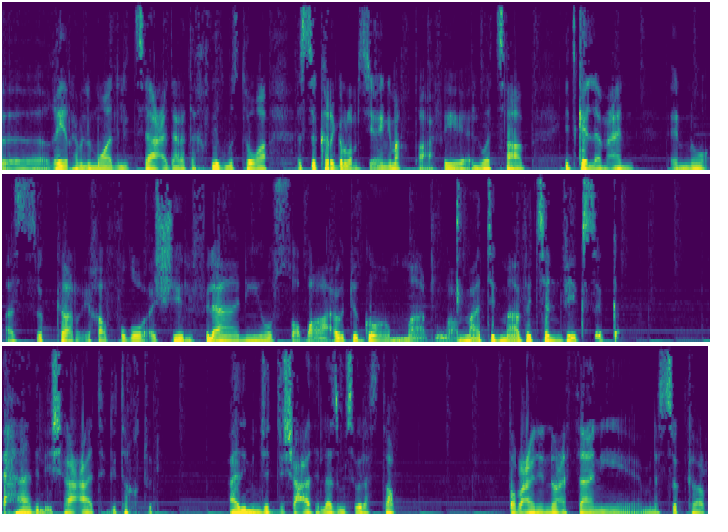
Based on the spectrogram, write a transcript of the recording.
آه، غيرها من المواد اللي تساعد على تخفيض مستوى السكر. قبل أمس يعني مقطع في الواتساب يتكلم عن إنه السكر يخفضوا الشيء الفلاني والصباح وتقوم ما ما ما في تسن فيك سكر. هذه الإشاعات اللي تقتلي هذه من جد إشاعات اللي لازم نسوي لها ستوب طبعا النوع الثاني من السكر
